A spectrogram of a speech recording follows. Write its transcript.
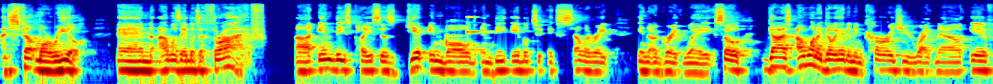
I just felt more real, and I was able to thrive uh, in these places, get involved, and be able to accelerate in a great way. So, guys, I want to go ahead and encourage you right now. If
